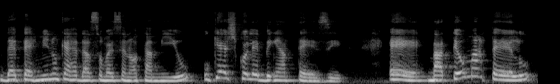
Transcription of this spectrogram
determinam que a redação vai ser nota mil. O que é escolher bem a tese? É bater o martelo,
